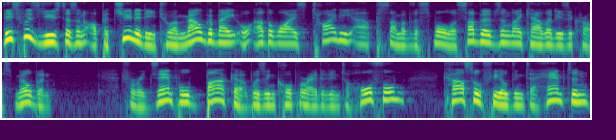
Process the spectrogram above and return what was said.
This was used as an opportunity to amalgamate or otherwise tidy up some of the smaller suburbs and localities across Melbourne, for example, Barker was incorporated into Hawthorn, Castlefield into Hampton,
